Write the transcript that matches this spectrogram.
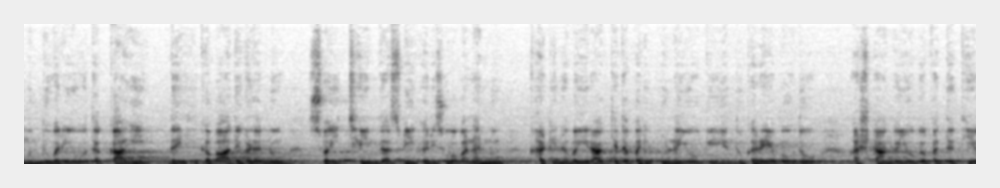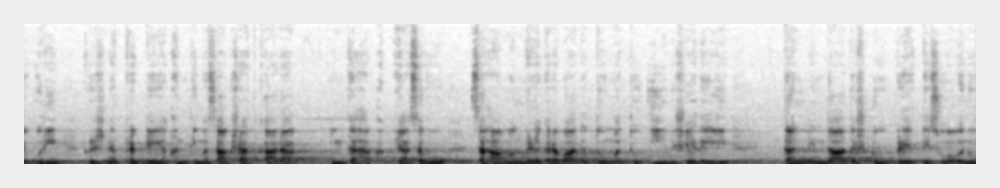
ಮುಂದುವರಿಯುವುದಕ್ಕಾಗಿ ದೈಹಿಕ ಬಾಧೆಗಳನ್ನು ಸ್ವಇಚ್ಛೆಯಿಂದ ಸ್ವೀಕರಿಸುವವನನ್ನು ಕಠಿಣ ವೈರಾಗ್ಯದ ಪರಿಪೂರ್ಣ ಯೋಗಿ ಎಂದು ಕರೆಯಬಹುದು. ಅಷ್ಟಾಂಗ ಯೋಗ ಪದ್ಧತಿಯ ಗುರಿ ಕೃಷ್ಣ ಪ್ರಜ್ಞೆಯ ಅಂತಿಮ ಸಾಕ್ಷಾತ್ಕಾರ. ಇಂತಹ ಅಭ್ಯಾಸವು ಸಹ ಮಂಗಳಕರವಾದದ್ದು ಮತ್ತು ಈ ವಿಷಯದಲ್ಲಿ ತನ್ನಿಂದಾದಷ್ಟು ಪ್ರಯತ್ನಿಸುವವನು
